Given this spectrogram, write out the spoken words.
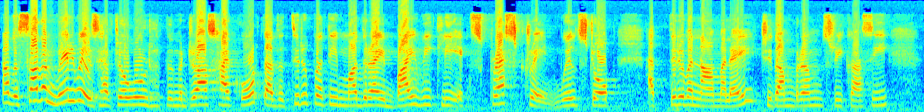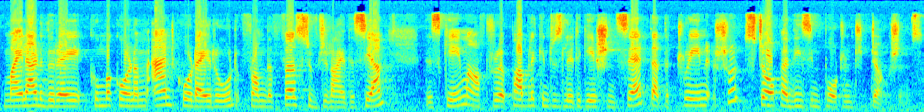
Now, the Southern Railways have told the Madras High Court that the Tirupati Madurai bi-weekly express train will stop at Tiruvannamalai, Chidambaram, Sirkazhi, Mailadurai, Kumbakonam and Kodai Road from the 1st of July this year. This came after a public interest litigation said that the train should stop at these important junctions.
